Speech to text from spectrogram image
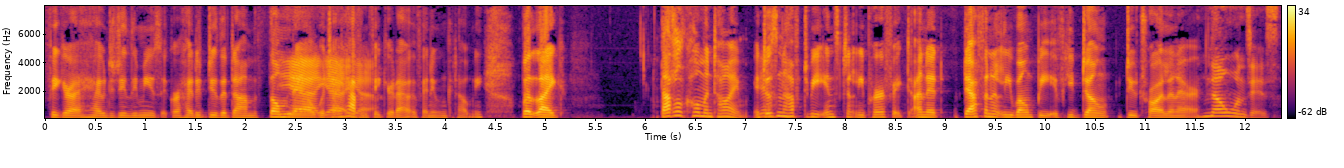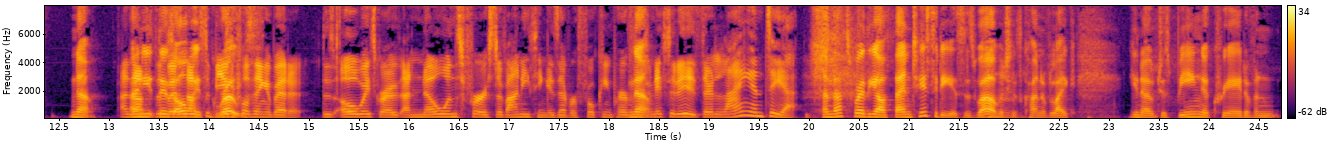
figure out how to do the music or how to do the damn thumbnail Yeah, which i yeah, haven't yeah. figured out if anyone could help me but like that'll come in time it Yeah. doesn't have to be instantly perfect and it definitely won't be if you don't do trial and error No one's is. No And, and, that's, you, the, there's bit- always that's the beautiful growth thing about it. There's always growth, and no one's first of anything is ever fucking perfect. No. And if it is, they're lying to you. and that's where the authenticity is as well Mm-hmm. which is kind of like you know just being a creative and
